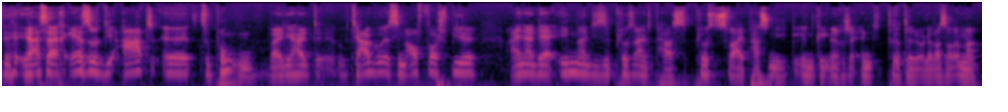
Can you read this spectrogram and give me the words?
ja, ist ja auch eher so die Art äh, zu punkten, weil die halt, Thiago ist im Aufbauspiel einer, der immer diese Plus 1 Pass, Plus 2 Pass in, die, in gegnerische Enddrittel oder was auch immer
